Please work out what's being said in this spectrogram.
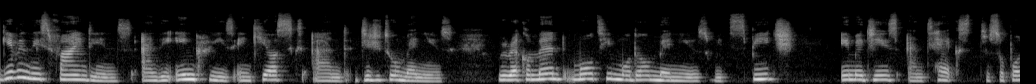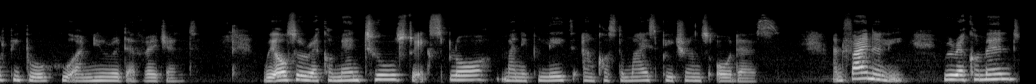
Given these findings and the increase in kiosks and digital menus, we recommend multimodal menus with speech, images, and text to support people who are neurodivergent. We also recommend tools to explore, manipulate, and customize patrons' orders. And finally, we recommend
